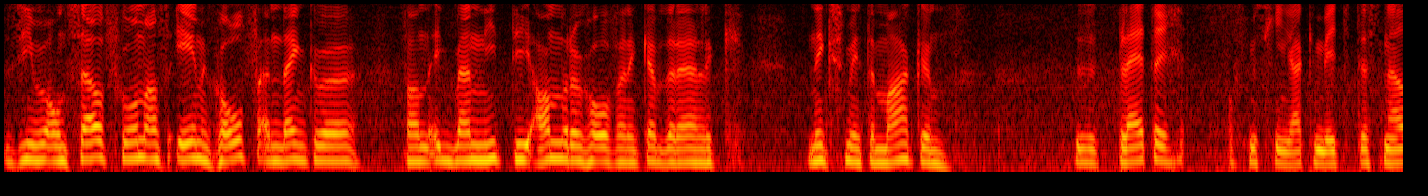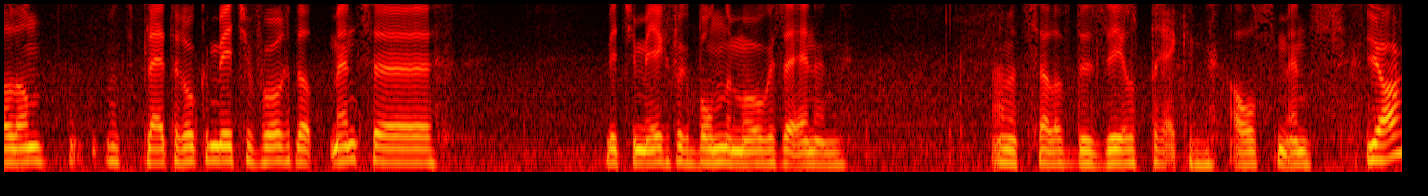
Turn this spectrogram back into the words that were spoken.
zien we onszelf gewoon als één golf en denken we van ik ben niet die andere golf en ik heb er eigenlijk niks mee te maken. Dus het pleit er, of misschien ga ik een beetje te snel dan, het pleit er ook een beetje voor dat mensen beetje meer verbonden mogen zijn en aan hetzelfde zeel trekken als mens. Ja,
